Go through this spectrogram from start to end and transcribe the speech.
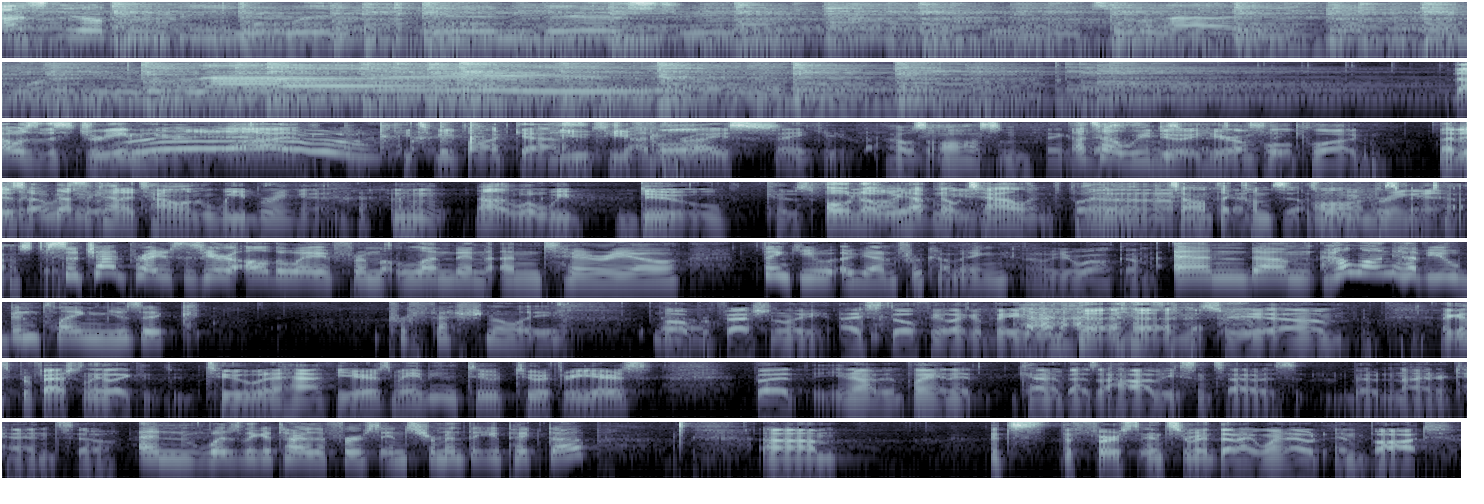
I still can be awake in this dream. Bring me to life. I wanna feel alive. That was this dream here live on PTP podcast. Beautiful. Chad Price. Thank you. That was awesome. Thanks. That's man. how we do it here on Pull the Plug. That That's is the- how we That's do the it. kind of talent we bring in. Not what we do, because Oh no, we have no talent, but No, no, uh, no, the no. talent that comes in That's what we on is bring in. fantastic. So Chad Price is here all the way from London, Ontario. Thank you again for coming. Oh, you're welcome. And um, how long have you been playing music professionally? Oh, professionally, I still feel like a baby in this industry. Um, I guess professionally, like two and a half years, maybe two, two or three years. But you know, I've been playing it kind of as a hobby since I was about nine or ten. So And was the guitar the first instrument that you picked up? Um, it's the first instrument that I went out and bought.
